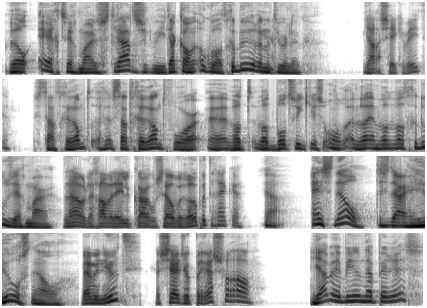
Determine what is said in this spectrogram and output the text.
wel echt, zeg maar, een stratencircuit. Daar kan ook wel wat gebeuren natuurlijk. Ja, zeker weten. Staat garant, er staat garant voor eh, wat, wat botsingjes en wat, wat gedoe, zeg maar. Nou, dan gaan we de hele carousel weer open trekken. Ja. En snel. Het is daar heel snel. Ben benieuwd. Sergio Perez vooral. Ja, ben je benieuwd naar Perez?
